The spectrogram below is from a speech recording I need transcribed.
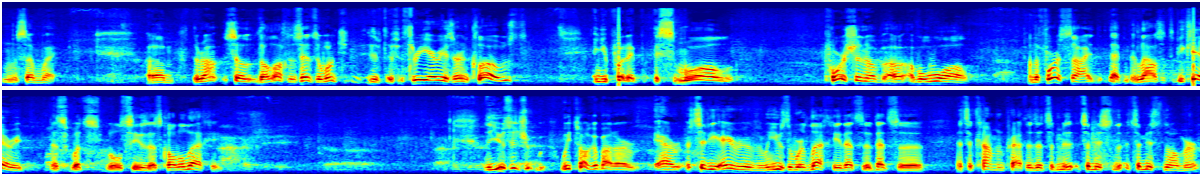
in some way. Um, the, so the Allah says that once if the three areas are enclosed, and you put a, a small portion of, of, a wall on the fourth side, that allows it to be carried. That's what we'll see. That's called a lechi. The usage we talk about our, our city area and we use the word lechi. That's a, that's a that's a common practice. It's a, it's a, mis, it's a misnomer.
